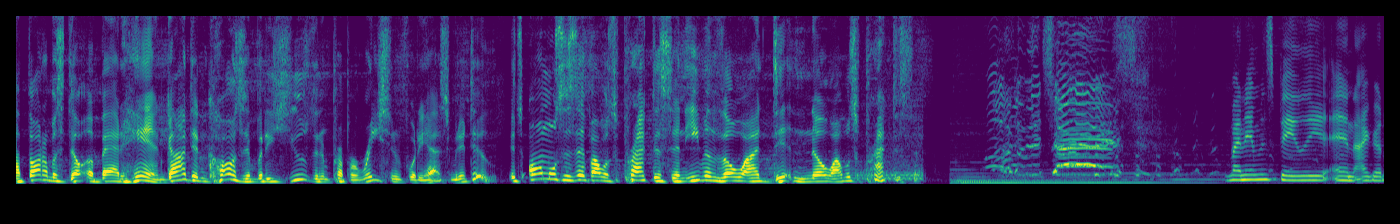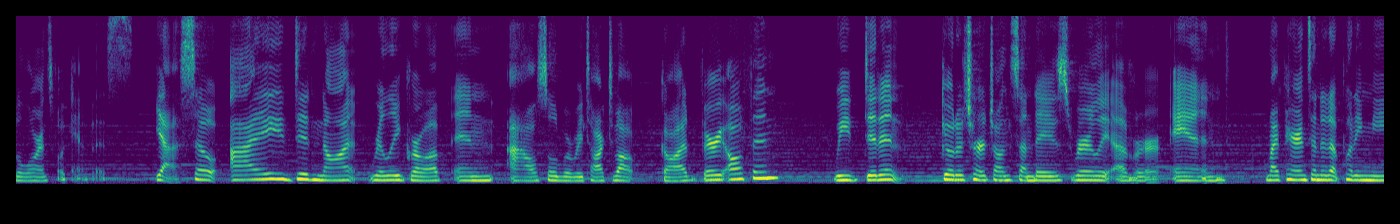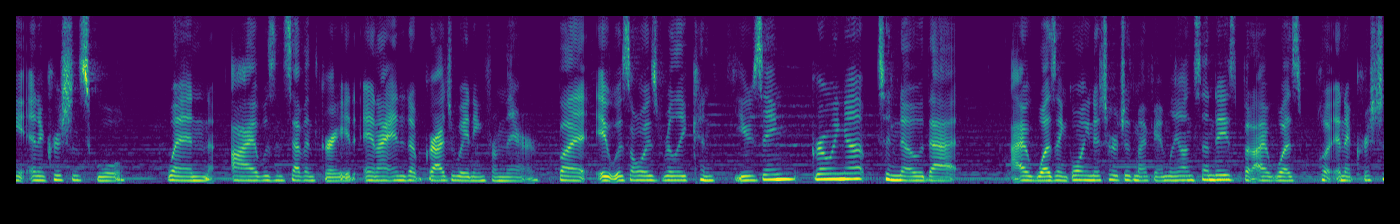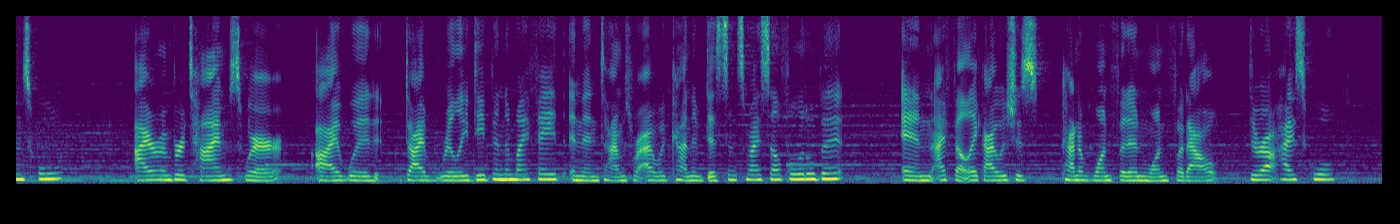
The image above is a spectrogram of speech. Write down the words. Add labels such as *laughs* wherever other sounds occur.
I thought I was dealt a bad hand. God didn't cause it, but He's used it in preparation for what He has me to do. It's almost as if I was practicing, even though I didn't know I was practicing. Welcome to church! *laughs* My name is Bailey, and I go to Lawrenceville campus. Yeah, so I did not really grow up in a household where we talked about God very often. We didn't go to church on Sundays, rarely ever, and my parents ended up putting me in a Christian school when I was in seventh grade, and I ended up graduating from there. But it was always really confusing growing up to know that I wasn't going to church with my family on Sundays, but I was put in a Christian school. I remember times where I would dive really deep into my faith, and then times where I would kind of distance myself a little bit. And I felt like I was just kind of one foot in, one foot out throughout high school.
